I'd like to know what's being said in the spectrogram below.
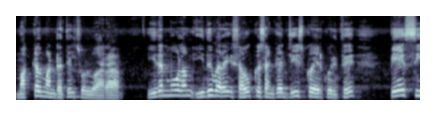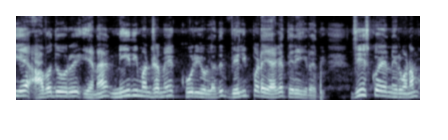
மக்கள் மன்றத்தில் சொல்வாரா? இதன் மூலம் இதுவரை சவுக்கு சங்கர் ஜி ஸ்கொயர் குறித்து பேசிய அவதூறு என நீதிமன்றமே கூறியுள்ளது. வெளிப்படையாக தெரிகிறது. ஜி ஸ்கொயர் நிறுவனம்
